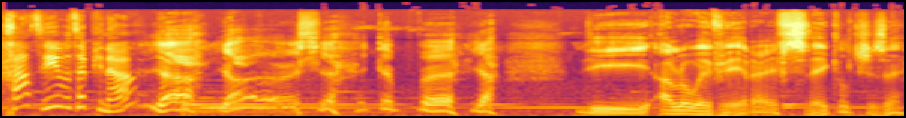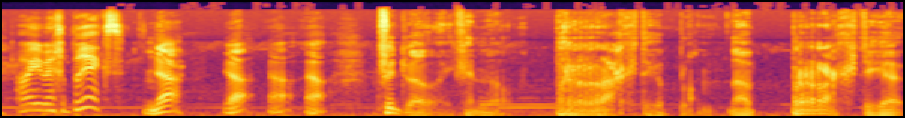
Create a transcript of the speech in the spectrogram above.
Gaat ie? Wat heb je nou? Ja, ja, ik heb, eh, ja, die aloe vera heeft stekeltjes, hè. Oh, je bent geprikt. Ja, ja, ja, ja. Ik vind het wel, ik vind het wel een prachtige plant. Nou, Een prachtige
